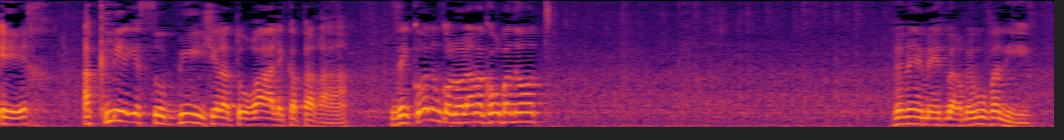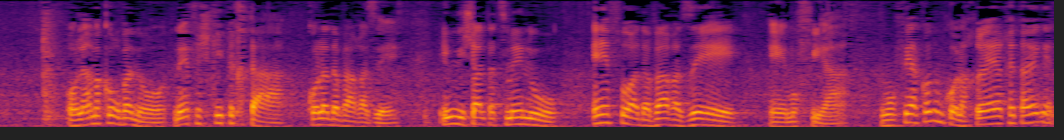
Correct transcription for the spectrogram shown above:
איך? הכלי היסודי של התורה לכפרה זה קודם כל עולם הקורבנות. ובאמת, בהרבה מובנים, עולם הקורבנות, נפש כי תחטא, כל הדבר הזה, אם נשאל את עצמנו איפה הדבר הזה אה, מופיע, הוא מופיע קודם כל אחרי חטא העגל.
